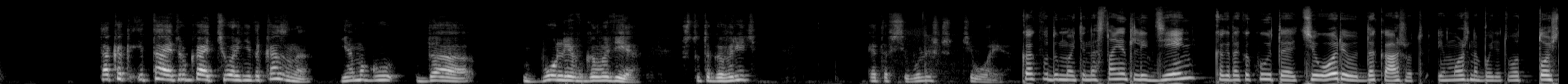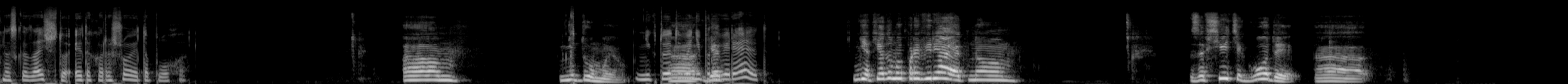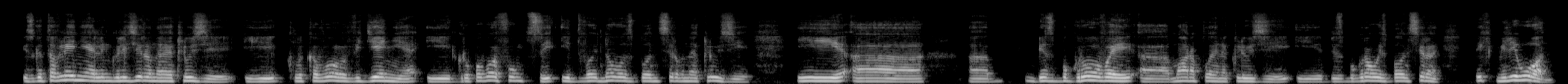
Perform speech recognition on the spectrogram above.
Так как и та, и другая теория не доказана, я могу, да, более в голове что-то говорить, это всего лишь теория. Как вы думаете, настанет ли день, когда какую-то теорию докажут, и можно будет вот точно сказать, что это хорошо, а это плохо? Um, не думаю. Никто этого uh, не проверяет? Я... Нет, я думаю, проверяют, но за все эти годы uh, изготовления лингвализированной окклюзии и клыкового введения, и групповой функции, и двойного сбалансированной окклюзии, и а, а, безбугровой а, моноплейн окклюзии, и безбугровой сбалансированной, их миллион.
